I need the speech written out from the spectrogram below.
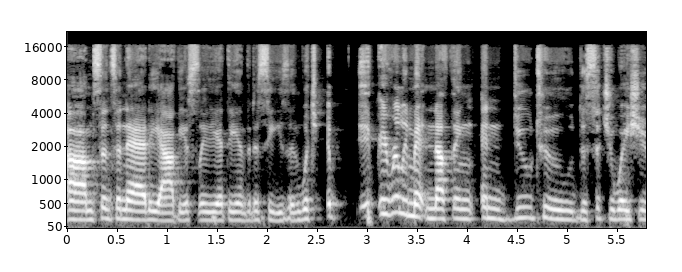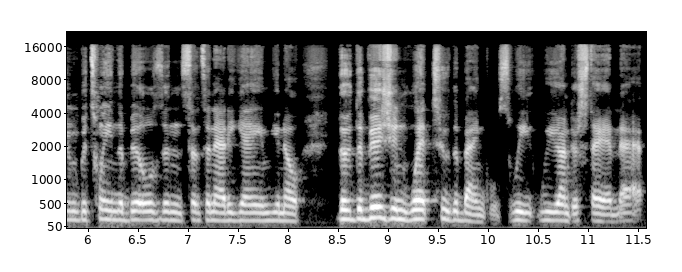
um, Cincinnati, obviously, at the end of the season, which it, it, it really meant nothing. And due to the situation between the Bills and Cincinnati game, you know, the division went to the Bengals. We we understand that,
